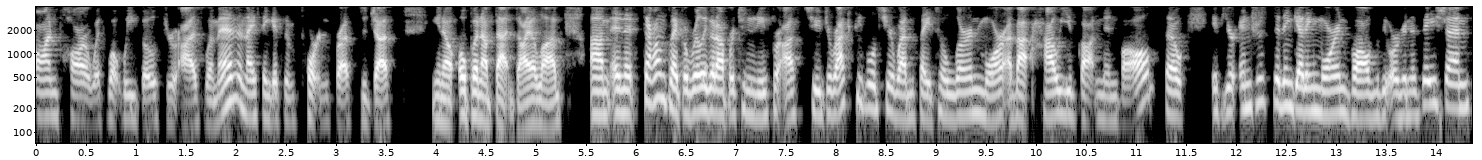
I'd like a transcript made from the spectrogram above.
on par with what we go through as women and i think it's important for us to just you know open up that dialogue um, and it sounds like a really good opportunity for us to direct people to your website to learn more about how you've gotten involved so if you're interested in getting more involved with the organization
